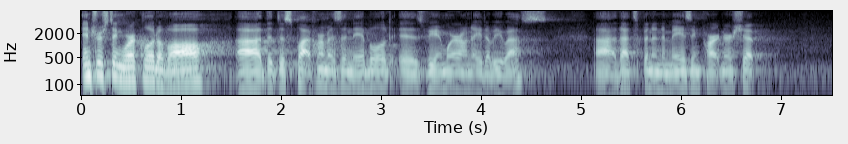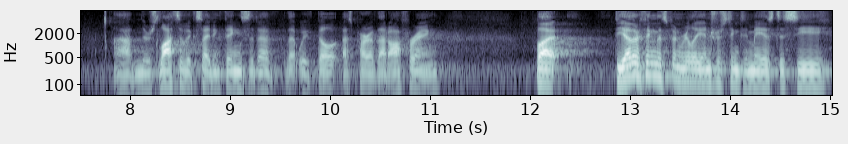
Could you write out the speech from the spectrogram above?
interesting workload of all uh, that this platform has enabled is VMware on AWS. Uh, that's been an amazing partnership. Um, there's lots of exciting things that, have, that we've built as part of that offering. But the other thing that's been really interesting to me is to see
